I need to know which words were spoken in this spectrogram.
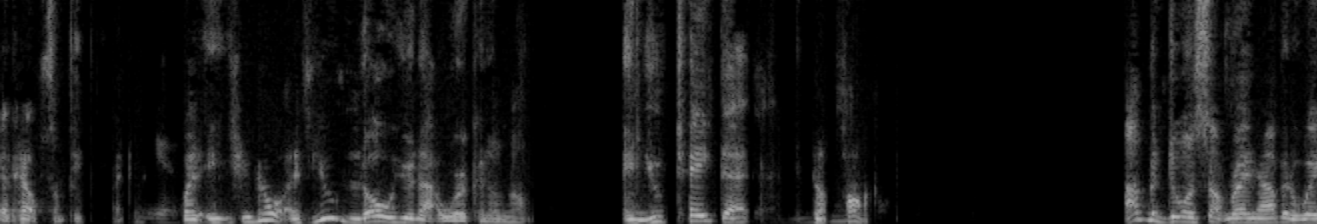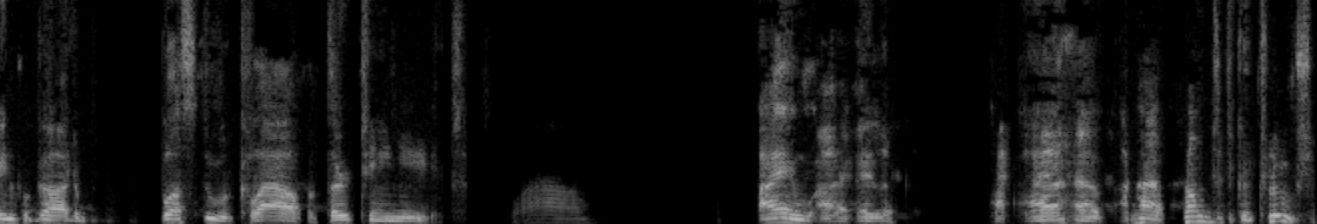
that helps some people. Like that. But if you know, if you know you're not working alone, and you take that to heart, I've been doing something right now. I've been waiting for God to bust through a cloud for 13 years. Wow. I ain't. I, I look. I, I have I have come to the conclusion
